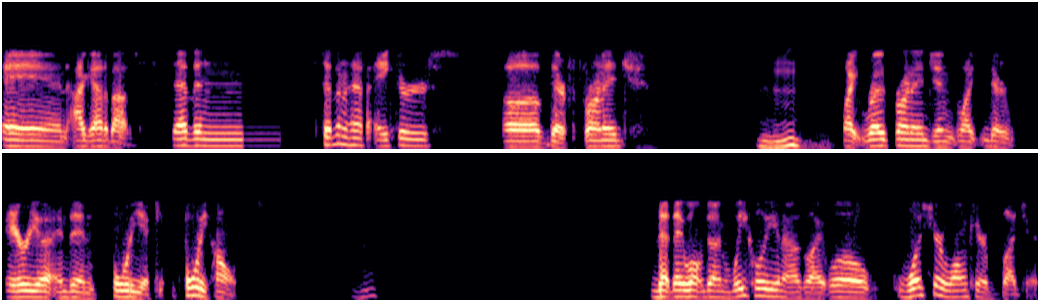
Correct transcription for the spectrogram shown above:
And I got about seven, seven and a half acres of their frontage, Mm-hmm. like road frontage and like their area, and then 40, 40 homes that they want done weekly. And I was like, well, what's your lawn care budget?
